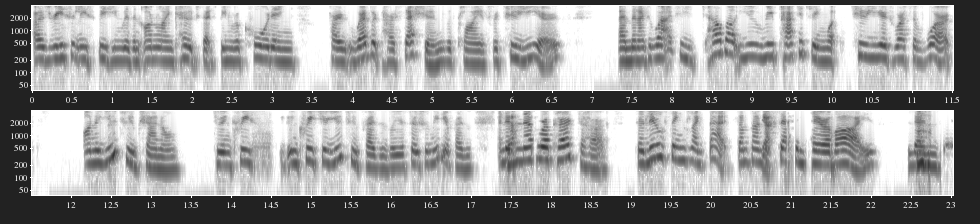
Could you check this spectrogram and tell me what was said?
I was recently speaking with an online coach that's been recording her web her sessions with clients for two years. And then I said, well, actually, how about you repackaging what two years worth of work on a YouTube channel to increase increase your YouTube presence or your social media presence? And yeah. it never occurred to her. So little things like that. Sometimes yeah. a second pair of eyes lends mm-hmm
